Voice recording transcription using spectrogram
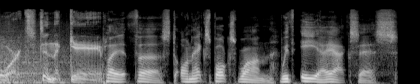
sports. In the game. Play it first on Xbox One with EA Access.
